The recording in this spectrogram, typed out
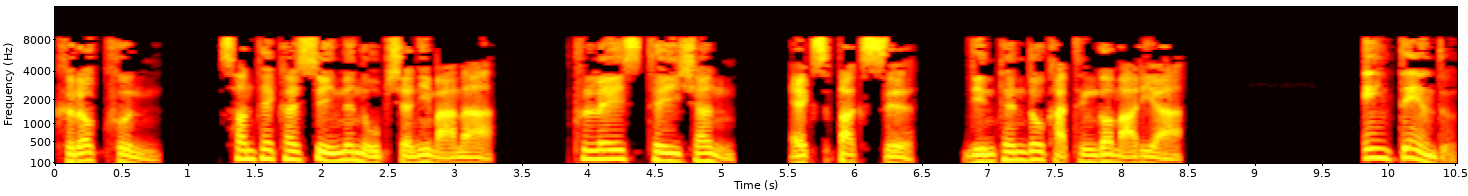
그렇군. 선택할 수 있는 옵션이 많아. 플레이스테이션, 엑스박스, 닌텐도 같은 거 말이야. Entendo.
